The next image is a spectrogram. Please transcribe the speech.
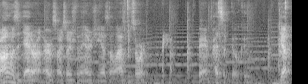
Gohan wasn't dead or on Earth, so I searched for the energy as a last resort. Very impressive, Goku. Yep.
